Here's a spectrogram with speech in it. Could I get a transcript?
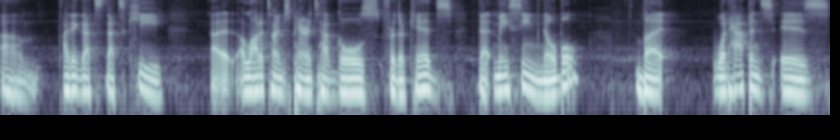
um, I think that's that's key. Uh, a lot of times, parents have goals for their kids that may seem noble, but what happens is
